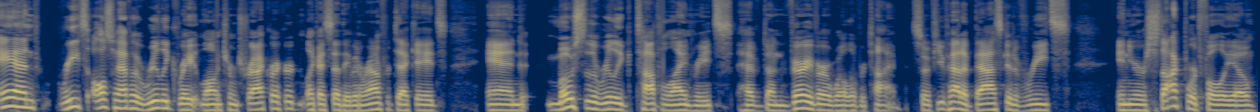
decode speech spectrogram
And REITs also have a really great long term track record. Like I said, they've been around for decades. And most of the really top line REITs have done very, very well over time. So if you've had a basket of REITs in your stock portfolio,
